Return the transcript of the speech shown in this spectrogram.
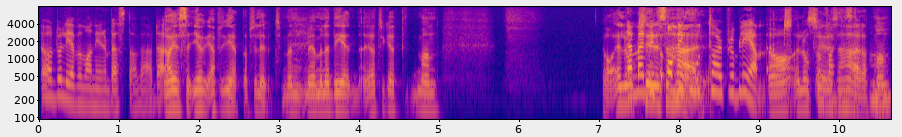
ja då lever man i den bästa av världar. Ja, jag, jag, jag vet, absolut. Men, men jag menar det, jag tycker att man... Ja, eller Nej, men också är det så om vi här. godtar problemet. Ja, eller också är det så här att man... Mm.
